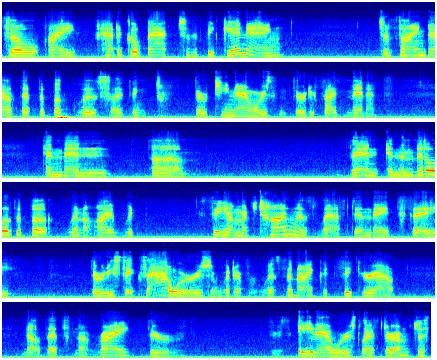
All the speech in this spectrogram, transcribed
so I had to go back to the beginning to find out that the book was, I think, 13 hours and 35 minutes. And then, um, then in the middle of the book, when I would see how much time was left, and they'd say 36 hours or whatever it was, then I could figure out, no, that's not right. There, there's eight hours left, or I'm just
